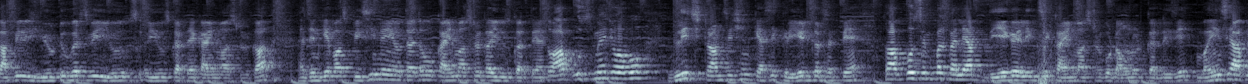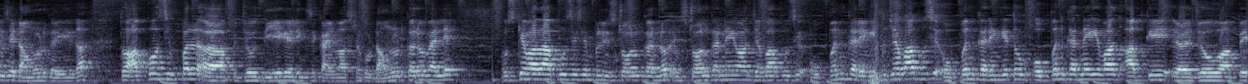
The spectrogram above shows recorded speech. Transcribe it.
काफ़ी यूट्यूबर्स भी यूज़ यूज़ करते हैं काइन मास्टर का, जिनके पास पीसी नहीं होता है तो वो काइन मास्टर का यूज़ करते हैं। तो आप उसमें जो है वो ग्लिच ट्रांसलेशन कैसे क्रिएट कर सकते हैं तो आपको सिंपल पहले आप दिए गए लिंक से काइन मास्टर को डाउनलोड कर लीजिए। वहीं से आप इसे डाउनलोड करिएगा। तो आपको सिंपल जो दिए गए लिंक से काइन मास्टर को डाउनलोड करो पहले। उसके बाद आप उसे सिंपल इंस्टॉल कर लो। इंस्टॉल करने के बाद जब आप उसे ओपन करेंगे तो जब आप उसे ओपन करेंगे तो ओपन करने के बाद आपके जो वहाँ पे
